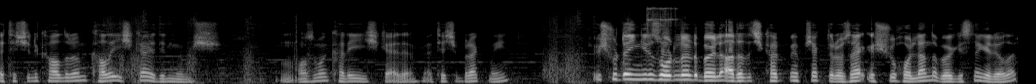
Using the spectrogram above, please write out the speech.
ateşini kaldıralım. Kale işgal edilmemiş. Hmm, o zaman kaleyi işgal edelim. Ateşi bırakmayın. Şu- Şurada İngiliz orduları da böyle arada çıkartma yapacaktır. Özellikle şu Hollanda bölgesine geliyorlar.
